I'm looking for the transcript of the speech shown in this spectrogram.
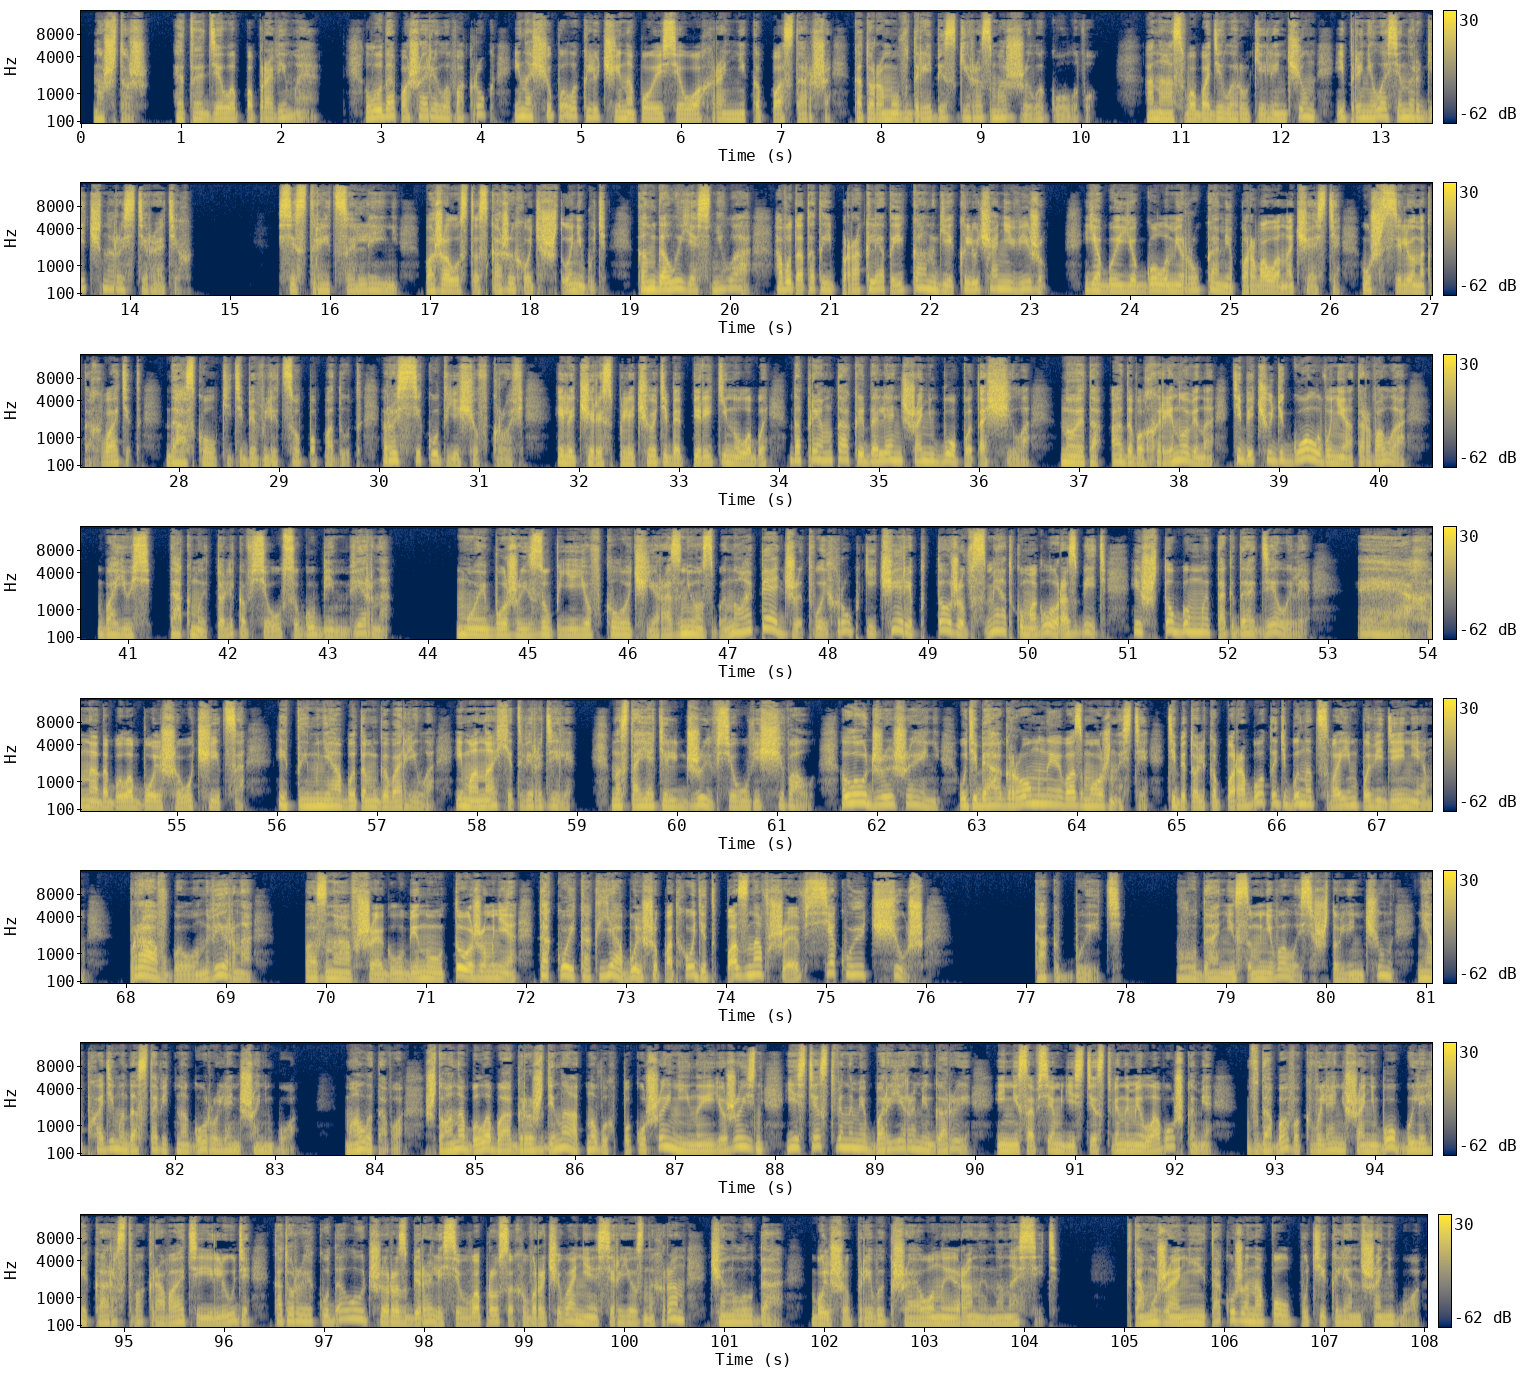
Ну что ж, это дело поправимое. Луда пошарила вокруг и нащупала ключи на поясе у охранника постарше, которому вдребезги размозжила голову. Она освободила руки линчун и принялась энергично растирать их. «Сестрица Линь, пожалуйста, скажи хоть что-нибудь. Кандалы я сняла, а вот от этой проклятой канги ключа не вижу. Я бы ее голыми руками порвала на части. Уж селенок-то хватит, да осколки тебе в лицо попадут, рассекут еще в кровь. Или через плечо тебя перекинула бы, да прям так и до лянь-шаньбо потащила. Но эта адова хреновина тебе чуть голову не оторвала. Боюсь, так мы только все усугубим, верно?» Мой божий зуб ее в клочья разнес бы, но опять же твой хрупкий череп тоже в смятку могло разбить. И что бы мы тогда делали? Эх, надо было больше учиться. И ты мне об этом говорила, и монахи твердили. Настоятель Джи все увещевал. «Луджи Шень, у тебя огромные возможности, тебе только поработать бы над своим поведением». Прав был он, верно? — Познавшая глубину тоже мне, такой, как я, больше подходит, познавшая всякую чушь. Как быть? Луда не сомневалась, что Линчун необходимо доставить на гору Ляньшаньбо. Мало того, что она была бы ограждена от новых покушений на ее жизнь естественными барьерами горы и не совсем естественными ловушками — Вдобавок Валяне Шаньбо были лекарства, кровати и люди, которые куда лучше разбирались в вопросах врачевания серьезных ран, чем Луда, больше привыкшая он и раны наносить. К тому же они и так уже на полпути к Лен Шаньбо.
